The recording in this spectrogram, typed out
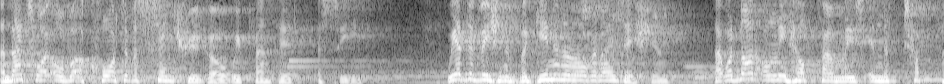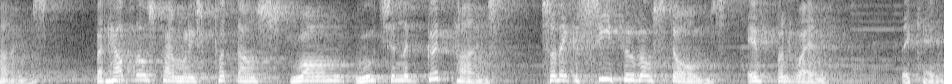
And that's why over a quarter of a century ago we planted a seed. We had the vision of beginning an organization that would not only help families in the tough times, but help those families put down strong roots in the good times so they could see through those storms if and when they came.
